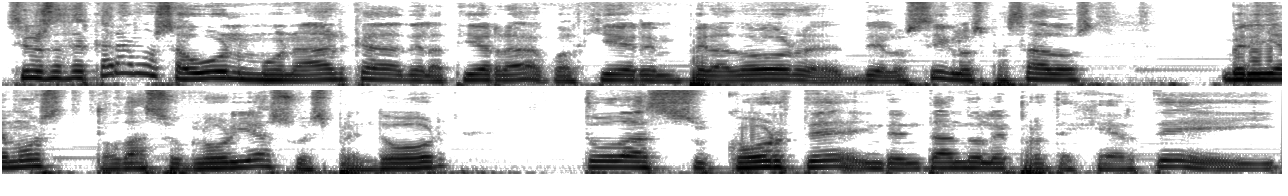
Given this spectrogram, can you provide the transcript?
Si nos acercáramos a un monarca de la tierra, a cualquier emperador de los siglos pasados, veríamos toda su gloria, su esplendor, toda su corte intentándole protegerte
